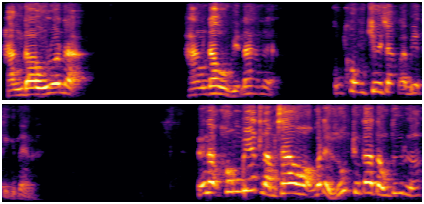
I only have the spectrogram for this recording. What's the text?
hàng đầu luôn ạ. À. hàng đầu Việt Nam này cũng không chưa chắc đã biết thì cái này Thế nào không biết làm sao họ có thể giúp chúng ta đầu tư được?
